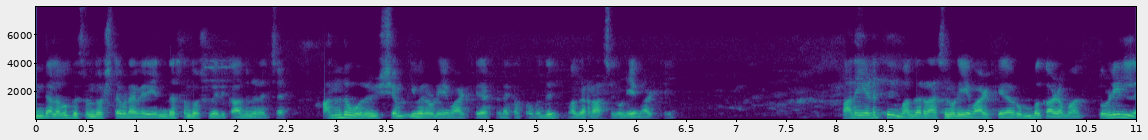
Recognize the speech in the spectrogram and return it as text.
இந்த அளவுக்கு சந்தோஷத்தை விட வேற எந்த சந்தோஷம் இருக்காதுன்னு நினைச்ச அந்த ஒரு விஷயம் இவருடைய வாழ்க்கையில நடக்க போகுது மகர ராசினுடைய வாழ்க்கையில. அதையடுத்து ராசினுடைய வாழ்க்கையில ரொம்ப காலமா தொழில்ல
